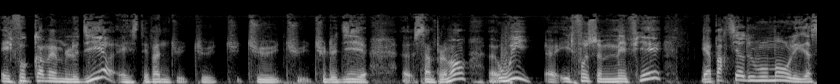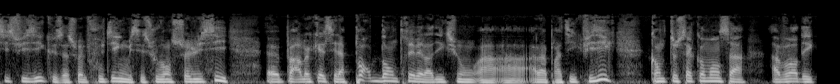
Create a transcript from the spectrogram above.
et il faut quand même le dire. Et Stéphane, tu tu tu tu tu, le dis euh, simplement. euh, oui, euh, il faut se méfier. Et à partir du moment où l'exercice physique, que ce soit le footing, mais c'est souvent celui-ci euh, par lequel c'est la porte d'entrée vers l'addiction à, à, à la pratique physique, quand ça commence à avoir des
